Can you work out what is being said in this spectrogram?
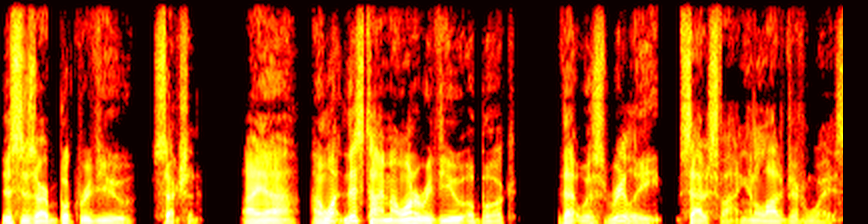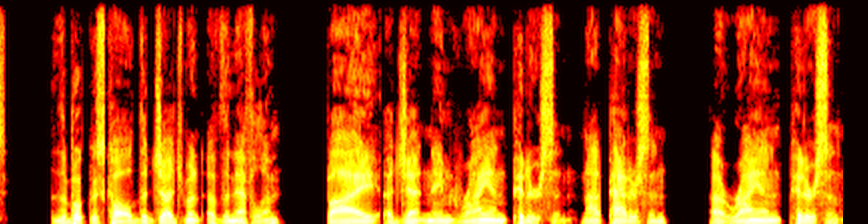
This is our book review section. I uh, I want this time I want to review a book that was really satisfying in a lot of different ways. The book was called The Judgment of the Nephilim by a gent named Ryan Pitterson, not Patterson, uh, Ryan Pitterson.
